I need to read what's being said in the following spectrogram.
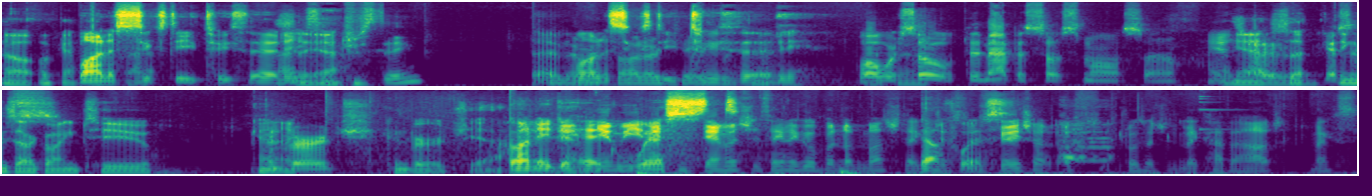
Oh, okay. Minus That- 60, That 230. yeah. interesting. So I never minus thought 60, arcades would do- 230. Well, we're so the map is so small, so Yeah. Yeah, so things are going to kind of converge. converge. Yeah. Do I need to hit near me, west? I took damage a second ago, but not much. Like Southwest. just a shot of closer to like half a heart max.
